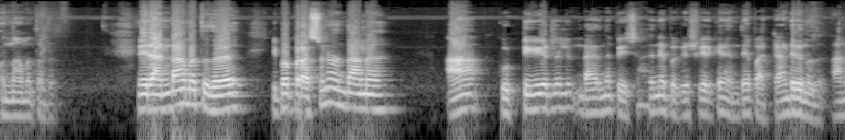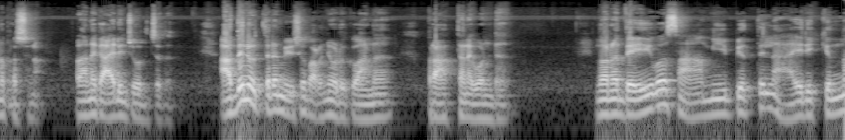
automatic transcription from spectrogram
ഒന്നാമത്തത്. ഇനി രണ്ടാമത്തത് ഇപ്പോൾ പ്രശ്നം എന്താണ്? ആ കുട്ടികളിൽ ഉണ്ടായിരുന്ന പിശാചിനെ ബഹിഷ്കരിക്കാൻ എന്തേ പറ്റാണ്ടിരുന്നത്? അതാണ് പ്രശ്നം. അതാണ് കാര്യം ചോദിച്ചത്. അതിനുത്തരം ഈശോ പറഞ്ഞു കൊടുക്കുവാണ് പ്രാർത്ഥന കൊണ്ട്. എന്ന് പറഞ്ഞാൽ ദൈവ സാമീപ്യത്തിൽ ആയിരിക്കുന്ന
